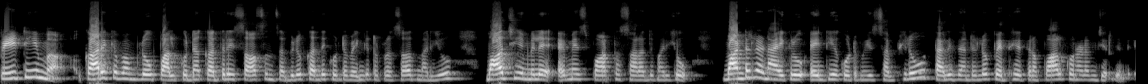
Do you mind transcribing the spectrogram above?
పేటీఎం కార్యక్రమంలో పాల్గొన్న కదిరి శాసనసభ్యులు కందికుంట వెంకట ప్రసాద్ మరియు మాజీ ఎమ్మెల్యే ఎంఎస్ పార్థసారథి మరియు మండల నాయకులు ఎన్టీఏ కూటమి సభ్యులు తల్లిదండ్రులు పెద్ద ఎత్తున పాల్గొనడం జరిగింది.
